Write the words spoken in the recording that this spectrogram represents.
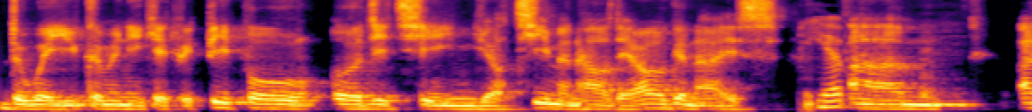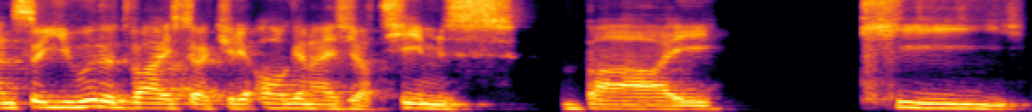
The way you communicate with people, auditing your team and how they organize. Yep. Um, and so you would advise to actually organize your teams by key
